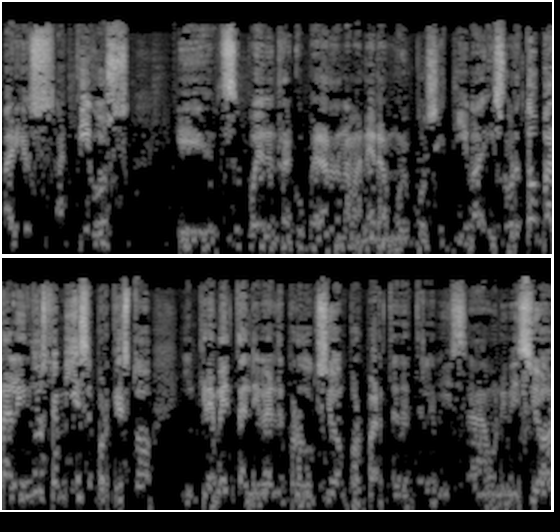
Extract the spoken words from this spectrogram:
varios activos se pueden recuperar de una manera muy positiva y sobre todo para la industria porque esto incrementa el nivel de producción por parte de Televisa Univisión.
